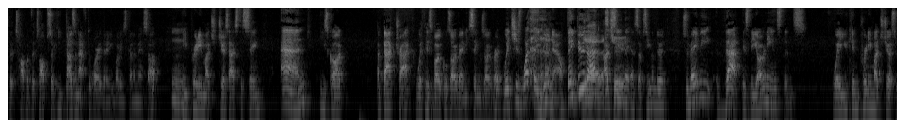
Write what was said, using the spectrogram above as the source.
the top of the top, so he doesn't have to worry that anybody's going to mess up. Mm. He pretty much just has to sing, and he's got a backtrack with his vocals over, and he sings over it, which is what they do now. They do Yeah, that. I've seen true. they, I've seen them do it. So maybe that is the only instance where you can pretty much just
